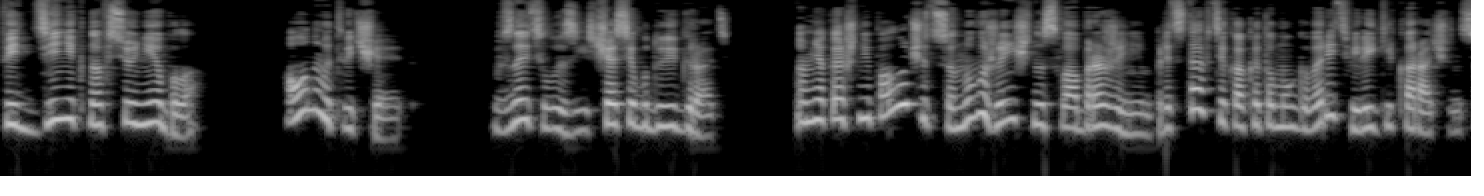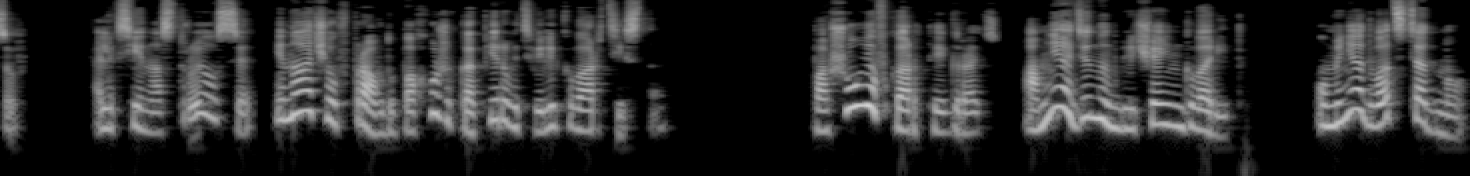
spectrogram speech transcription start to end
Ведь денег на все не было. А он им отвечает. Вы знаете, Луиза, сейчас я буду играть. У меня, конечно, не получится, но вы женщина с воображением. Представьте, как это мог говорить великий Караченцев. Алексей настроился и начал, вправду, похоже, копировать великого артиста. Пошел я в карты играть, а мне один англичанин говорит. У меня двадцать одно.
